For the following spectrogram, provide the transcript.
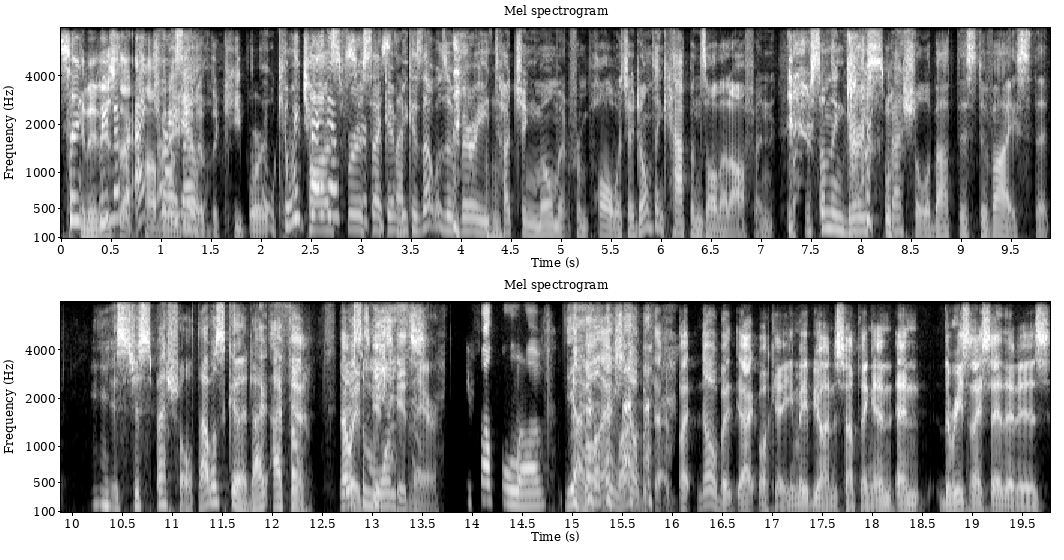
So And it is remember, that combination out- of the keyboard. Oh, can we pause for a second Lap- because that was a very Mhm. touching moment from Paul, which I don't think happens all that often. There's something very special about this device that is just special. That was good. I, I felt Yeah. there was some it's- warmth it's- there. You felt the love. Yeah, I well, the actually, no, but, that, but no, but uh, okay, you may be onto something. And and the reason I say that is,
